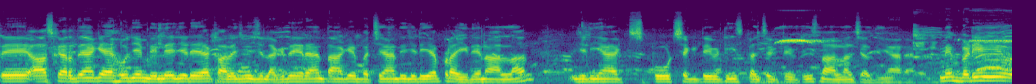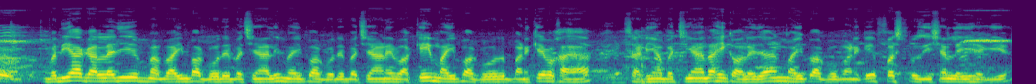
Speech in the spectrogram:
ਤੇ ਆਸ ਕਰਦੇ ਹਾਂ ਕਿ ਇਹੋ ਜਿਹੇ ਮੇਲੇ ਜਿਹੜੇ ਆ ਕਾਲਜ ਵਿੱਚ ਲੱਗਦੇ ਰਹਿਣ ਤਾਂ ਕਿ ਬੱਚਿਆਂ ਦੀ ਜਿਹੜੀ ਆ ਪੜ੍ਹਾਈ ਦੇ ਨਾਲ ਨਾਲ ਜਿਹੜੀਆਂ ਸਪੋਰਟਸ ਐਕਟੀਵਿਟੀਜ਼ ਕਲਚਰ ਐਕਟੀਵਿਟੀਜ਼ ਨਾਲ ਨਾਲ ਚੱਲਦੀਆਂ ਆ ਰਹਿਣ ਨੇ। ਬੜੀ ਵਧੀਆ ਗੱਲ ਹੈ ਜੀ, ਮ- ਮਾਈ ਭਾਗੋ ਦੇ ਬੱਚਿਆਂ ਲਈ, ਮਾਈ ਭਾਗੋ ਦੇ ਬੱਚਿਆਂ ਨੇ ਵਾਕਈ ਮਾਈ ਭਾਗੋ ਬਣ ਕੇ ਵਿਖਾਇਆ। ਸਾਡੀਆਂ ਬੱਚੀਆਂ ਦਾ ਹੀ ਕਾਲਜ ਆ, ਮਾਈ ਭਾਗੋ ਬਣ ਕੇ ਫਸਟ ਪੋਜੀਸ਼ਨ ਲਈ ਹੈਗੀ ਹੈ।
